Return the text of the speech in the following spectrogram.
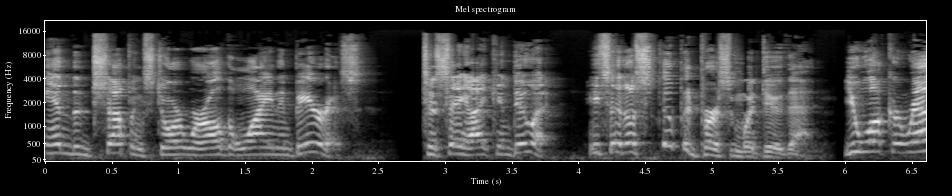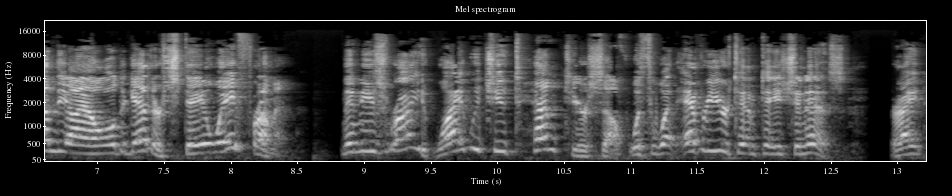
in the shopping store where all the wine and beer is to say I can do it. He said a stupid person would do that. You walk around the aisle altogether, stay away from it. Then he's right. Why would you tempt yourself with whatever your temptation is, right?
